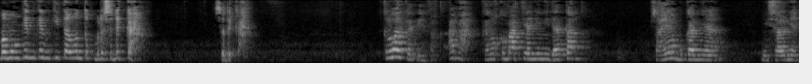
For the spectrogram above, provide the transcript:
memungkinkan kita untuk bersedekah. Sedekah keluarkan infak. Apa? Kalau kematian ini datang, saya bukannya misalnya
